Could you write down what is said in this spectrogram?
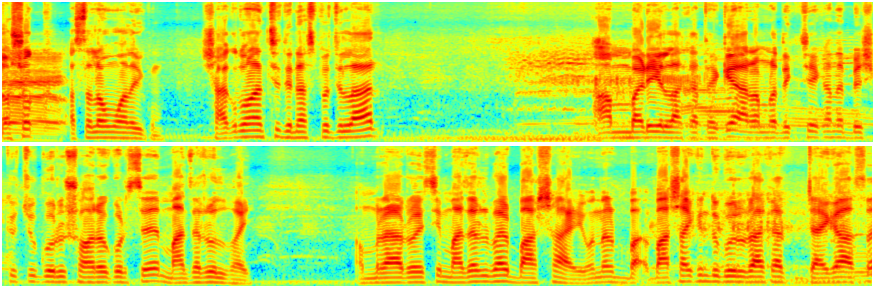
দর্শক আসসালামু আলাইকুম। স্বাগত জানাচ্ছি দিনাজপুর জেলার আমবাড়ি এলাকা থেকে আর আমরা দেখছি এখানে বেশ কিছু গরু সংগ্রহ করছে মাজারুল ভাই। আমরা রয়েছি মাজারুল ভাইয়ের বাসায়। ওনার বাসায় কিন্তু গরু রাখার জায়গা আছে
